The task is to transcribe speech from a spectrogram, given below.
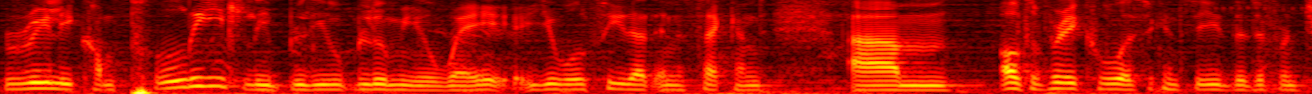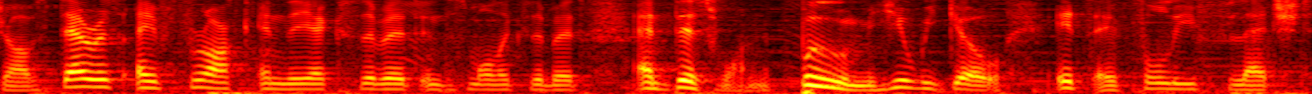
really completely blew, blew me away. You will see that in a second. Um, also pretty cool as you can see the different jobs. There is a frog in the exhibit, in the small exhibit, and this one, boom, here we go. It's a fully fledged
